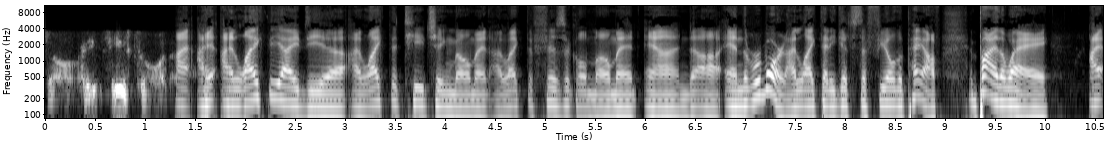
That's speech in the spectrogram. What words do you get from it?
So he's, he's cool with it. I, I, I like the idea. I like the teaching moment. I like the physical moment and uh, and the reward. I like that he gets to feel the payoff. And by the way, I,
